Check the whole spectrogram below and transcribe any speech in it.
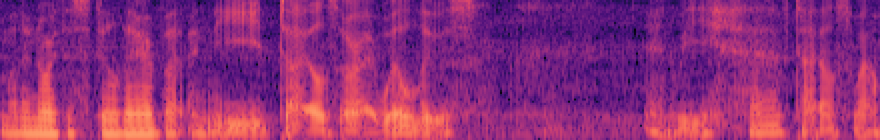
Mother North is still there, but I need tiles or I will lose. And we have tiles. Wow.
